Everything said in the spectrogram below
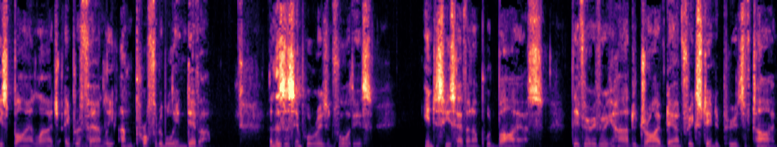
is by and large a profoundly unprofitable endeavour. And there's a simple reason for this. Indices have an upward bias they're very, very hard to drive down for extended periods of time.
